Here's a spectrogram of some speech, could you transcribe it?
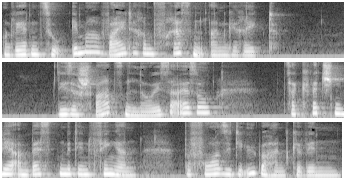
und werden zu immer weiterem Fressen angeregt. Diese schwarzen Läuse also zerquetschen wir am besten mit den Fingern, bevor sie die Überhand gewinnen.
